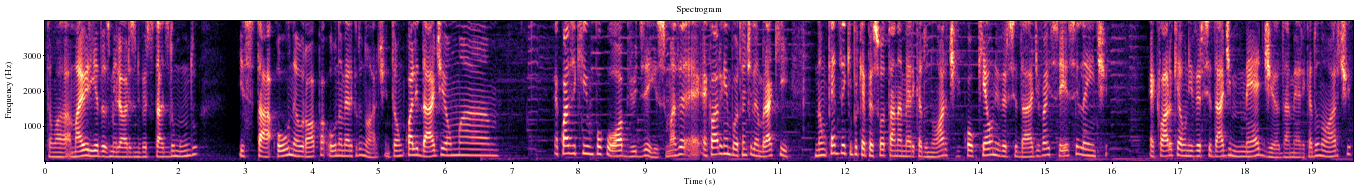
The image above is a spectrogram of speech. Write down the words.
Então, a, maioria das melhores universidades do mundo está ou na Europa ou na América do Norte. Então, qualidade é uma. É quase que um pouco óbvio dizer isso, mas é, é claro que é importante lembrar que não quer dizer que porque a pessoa está na América do Norte, que qualquer universidade vai ser excelente. É claro que a universidade média da América do Norte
